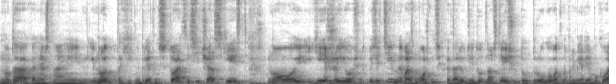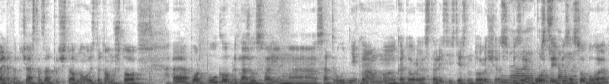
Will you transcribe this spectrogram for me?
Ну да, конечно, и много таких неприятных ситуаций сейчас есть, но есть же и, в общем-то, позитивные возможности, когда люди идут навстречу друг другу. Вот, например, я буквально там час назад прочитал новость о том, что аэропорт Пулково предложил своим э, сотрудникам, которые остались, естественно, тоже сейчас да, без работы, без особого, угу.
